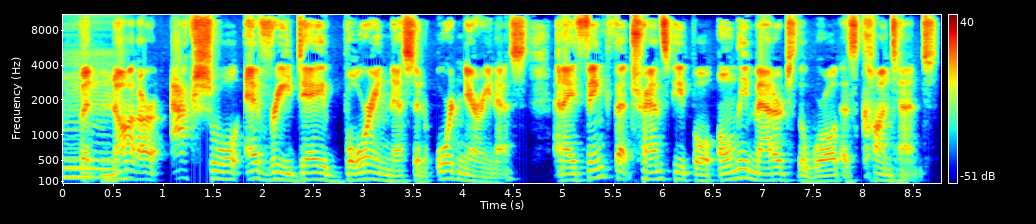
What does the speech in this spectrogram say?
but Mm. not our actual everyday boringness and ordinariness. And I think that trans people only matter to the world as content.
